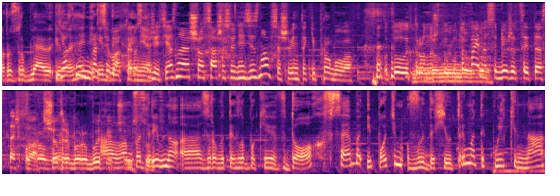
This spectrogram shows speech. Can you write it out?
розробляю і Як легені, і працювати? дихання. Розкажіть. Я знаю, що Саша сьогодні зізнався, що він таки пробував оту електронну Ну, штуку. То хай на собі вже цей тест теж попробує. Так, що треба робити? А в вам чому суть? потрібно зробити глибокий вдох в себе і потім видих і утримати кульки на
